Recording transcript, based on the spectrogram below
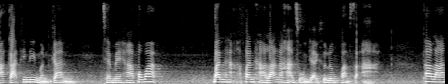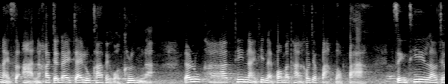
อากาศที่นี่เหมือนกัน ใช่ไหมคะเพราะว่า ปัญหาปัญหาร้านอาหารส่วนใหญ่คือเรื่องความสะอาด ถ้าร้านไหนสะอาดนะคะ จะได้ใจลูกค้าไปกว่าครึ่งละ แล้วลูกค้าที่ไหนที่ไหนพอมาทานเขาจะปากต่อปาก สิ่งที่เราจะ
